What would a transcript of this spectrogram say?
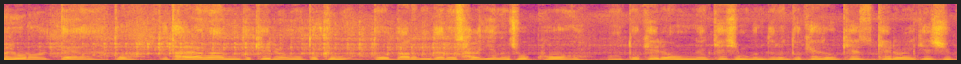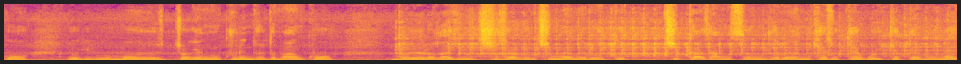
또 요럴 때또 다양한 또 계룡이 또, 그, 또 나름대로 살기는 좋고 어, 또 계룡에 계신 분들은 또 계속, 계속 계룡에 계시고 여기 뭐 이쪽에는 군인들도 많고 뭐 여러 가지 위치적인 측면으로 또 집가 상승들은 계속 되고 있기 때문에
